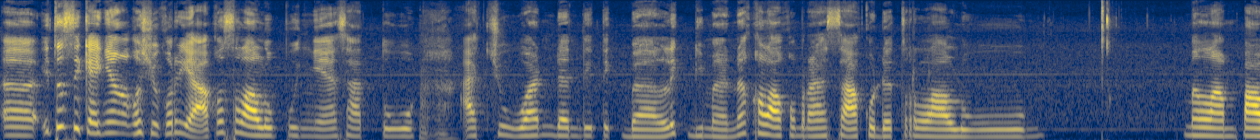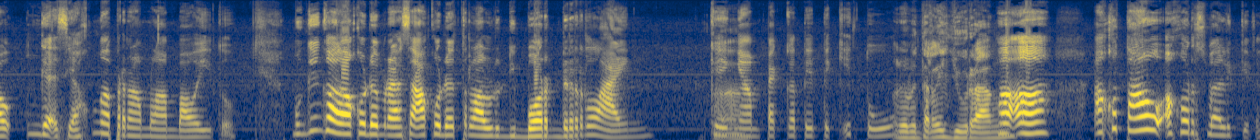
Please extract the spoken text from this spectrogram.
eh, itu sih kayaknya yang aku syukur ya. Aku selalu punya satu acuan dan titik balik di mana kalau aku merasa aku udah terlalu melampau enggak sih aku nggak pernah melampaui itu mungkin kalau aku udah merasa aku udah terlalu di borderline kayak Ah. nyampe ke titik itu Udah bentar lagi jurang. Heeh, aku tahu aku harus balik gitu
